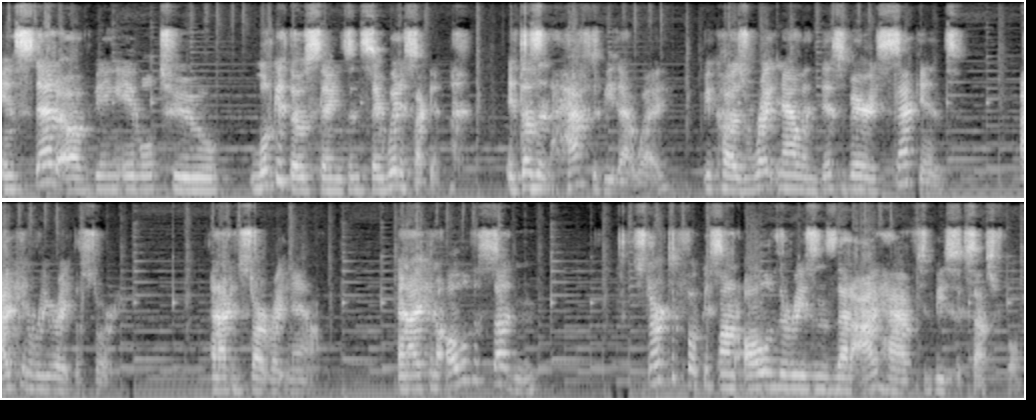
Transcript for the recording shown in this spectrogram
Instead of being able to look at those things and say, wait a second, it doesn't have to be that way because right now in this very second, I can rewrite the story. And I can start right now. And I can all of a sudden start to focus on all of the reasons that I have to be successful.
